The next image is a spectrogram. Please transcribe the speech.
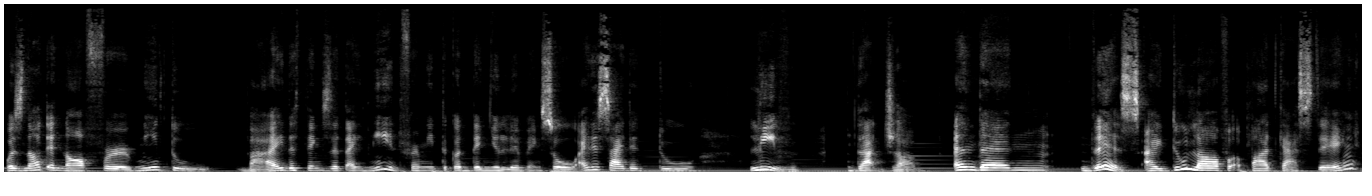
was not enough for me to buy the things that I need for me to continue living. So I decided to leave that job. And then this, I do love podcasting.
